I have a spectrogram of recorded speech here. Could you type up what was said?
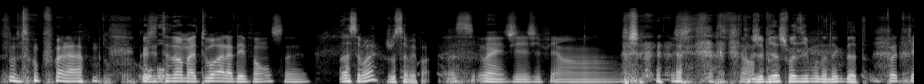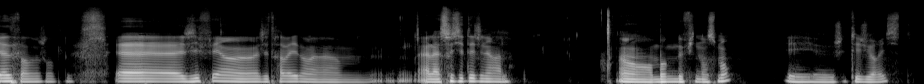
donc voilà, Donc, euh, quand oh, j'étais dans ma tour à la défense. euh, oh. Ah c'est vrai? Je savais pas. ah, ouais, j'ai j'ai fait un. j'ai bien choisi mon anecdote. podcast Jean-Claude. Euh, j'ai fait un j'ai travaillé dans la à la Société Générale en banque de financement et euh, j'étais juriste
